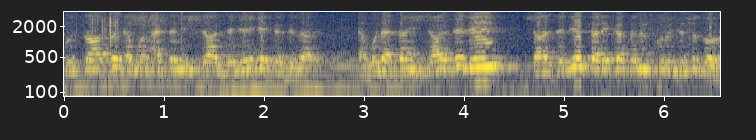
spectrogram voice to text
bu zatı Ebu Hasan-ı Şazeli'ye getirdiler. Ebu Hasan Şazeli, Şazeliye tarikatının kurucusudur.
